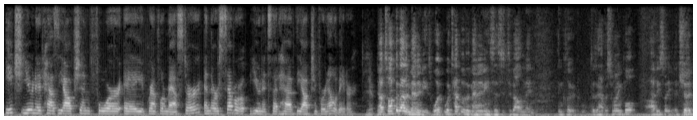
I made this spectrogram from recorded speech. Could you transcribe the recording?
each unit has the option for a ground floor master, and there are several units that have the option for an elevator. Now talk about amenities. What what type of amenities does this development include? Does it have a swimming pool? Obviously, it should,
